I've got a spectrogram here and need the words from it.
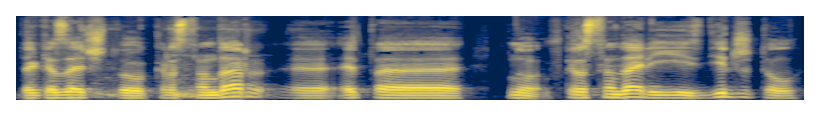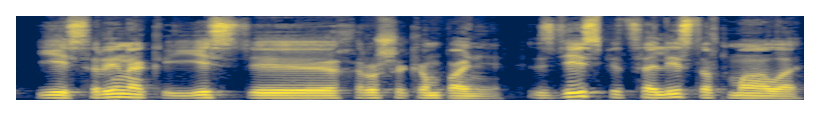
доказать, что Краснодар, э, это, ну, в Краснодаре есть digital, есть рынок, есть хорошие компании. Здесь специалистов мало.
